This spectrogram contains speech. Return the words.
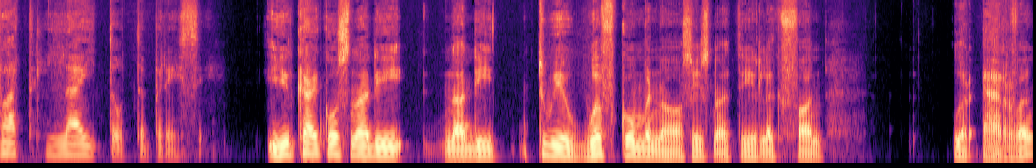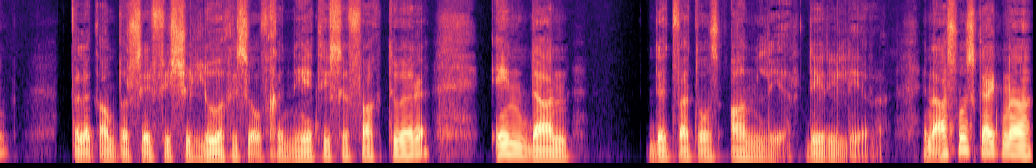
wat lei tot depressie? hier kyk ons na die na die twee hoofkombinasies natuurlik van oorerwing, wil ek amper sê fisiologiese of genetiese faktore en dan dit wat ons aanleer deur die lewe. En as ons kyk na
